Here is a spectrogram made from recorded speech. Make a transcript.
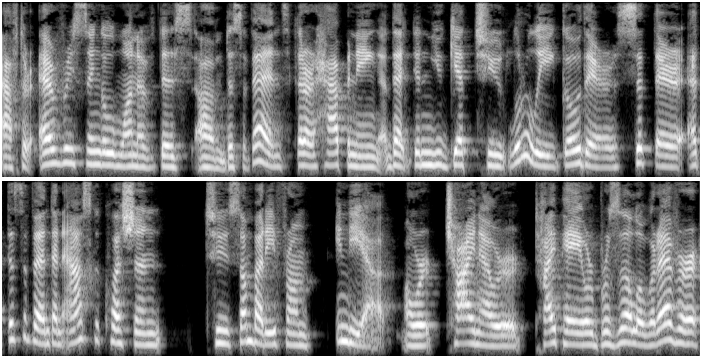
after every single one of this um, this events that are happening that then you get to literally go there sit there at this event and ask a question to somebody from India or China or Taipei or Brazil or whatever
